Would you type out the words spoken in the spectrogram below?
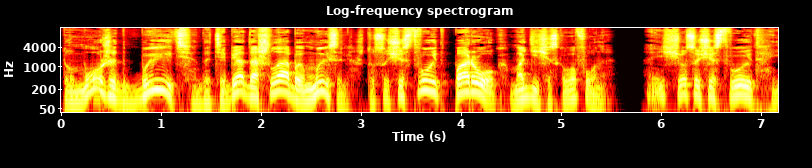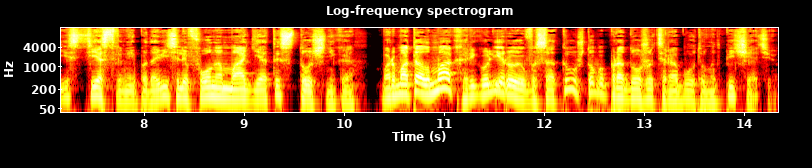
то, может быть, до тебя дошла бы мысль, что существует порог магического фона. А еще существуют естественные подавители фона магии от источника. Бормотал маг, регулируя высоту, чтобы продолжить работу над печатью.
